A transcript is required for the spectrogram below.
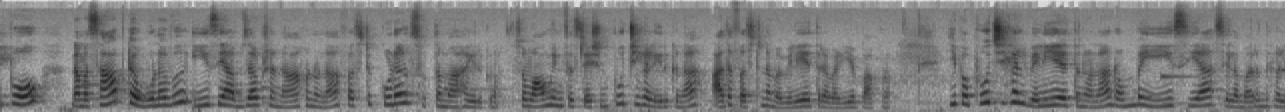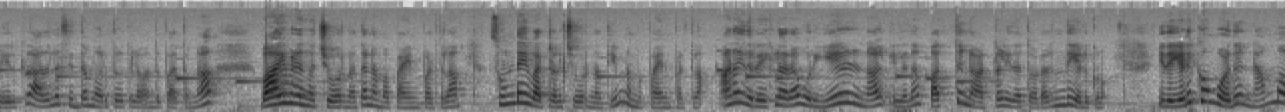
இப்போது நம்ம சாப்பிட்ட உணவு ஈஸியாக அப்சார்ப்ஷன் ஆகணும்னா ஃபஸ்ட்டு குடல் சுத்தமாக இருக்கணும். ஸோ வார்ம் இன்ஃபெஸ்டேஷன் பூச்சிகள் இருக்குன்னா அதை ஃபஸ்ட்டு நம்ம வெளியேற்றுற வழியை பார்க்கணும். இப்போ பூச்சிகள் வெளியேற்றணும்னா ரொம்ப ஈஸியாக சில மருந்துகள் இருக்குது அதில் சித்த மருத்துவத்தில் வந்து பார்த்தோம்னா வாய்விடங்க சூர்ணத்தை நம்ம பயன்படுத்தலாம். சுண்டை வற்றல் சூர்ணத்தையும் நம்ம பயன்படுத்தலாம். ஆனால் இது ரெகுலராக ஒரு ஏழு நாள் இல்லைன்னா பத்து நாட்கள் இதை தொடர்ந்து எடுக்கணும். இதை எடுக்கும்போது நம்ம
